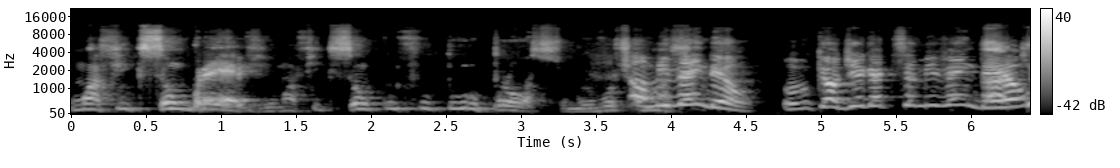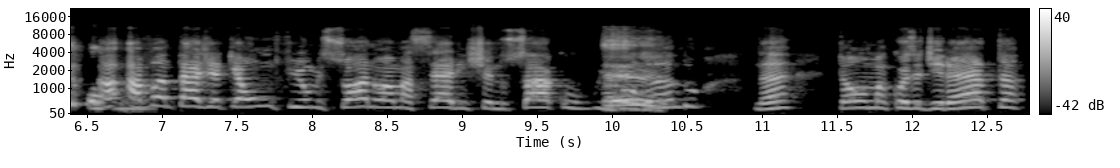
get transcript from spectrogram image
uma ficção breve, uma ficção com futuro próximo. Eu vou chamar não, me assim. vendeu. O que eu digo é que você me vendeu. Ah, a, a, vantagem é que é um filme só, não é uma série enchendo o saco, é. enrolando, é. né? Então, é uma coisa direta.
